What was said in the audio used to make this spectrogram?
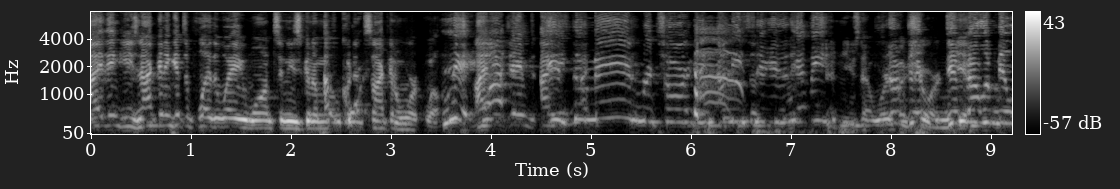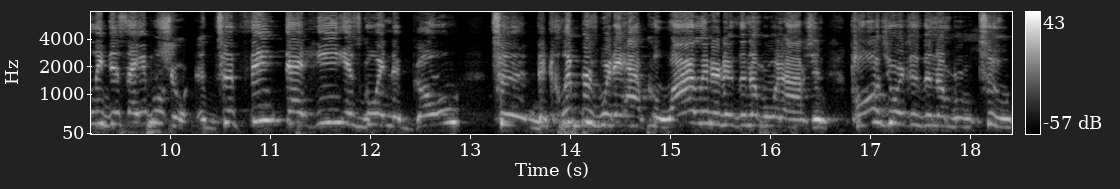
I think he's not going to get to play the way he wants, and he's going to. It's not going to work well. Nick, I what? James. I is think the man retarded? I mean, I I shouldn't use that word, but de- sure. Yeah, developmentally disabled. sure. to think that he is going to go to the Clippers where they have Kawhi Leonard as the number one option, Paul George is the number two,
